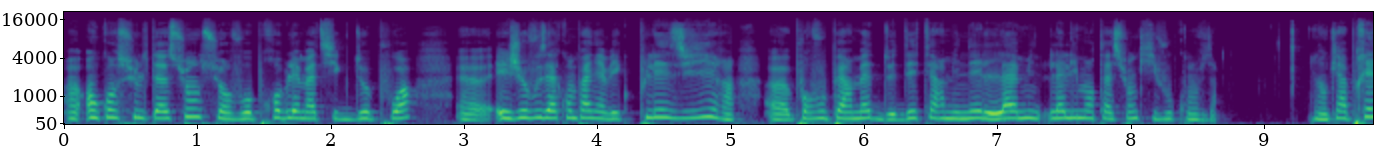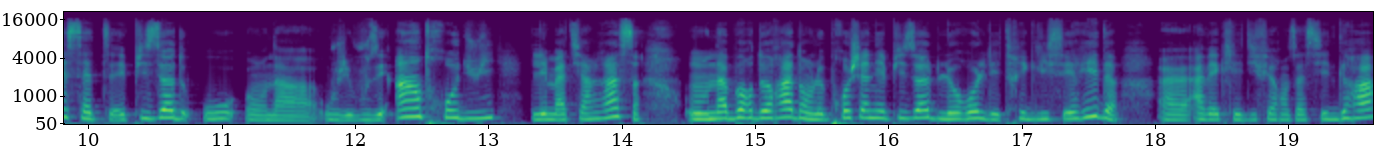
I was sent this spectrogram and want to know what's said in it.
hein, en consultation sur vos problématiques de poids euh, et je vous accompagne avec plaisir euh, pour vous permettre de déterminer l'alimentation qui vous convient. Donc après cet épisode où on a où je vous ai introduit les matières grasses, on abordera dans le prochain épisode le rôle des triglycérides euh, avec les différents acides gras.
